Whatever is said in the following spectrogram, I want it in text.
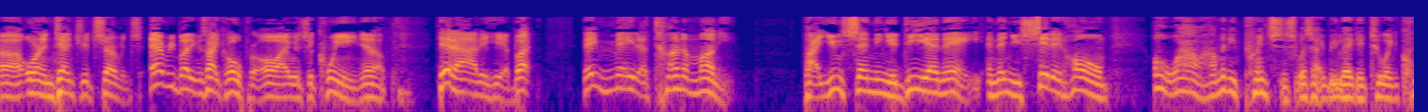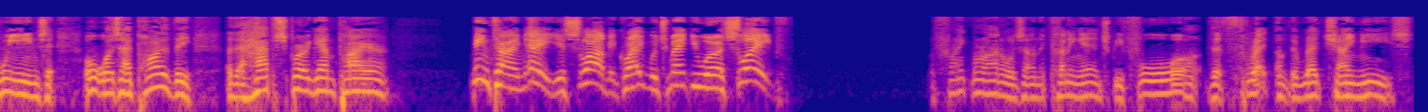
uh, or indentured servants. Everybody was like Oprah. Oh, I was a queen. You know, get out of here. But they made a ton of money by you sending your DNA, and then you sit at home. Oh wow, how many princes was I related to and queens? Oh, was I part of the the Habsburg Empire? Meantime, hey, you're Slavic, right? Which meant you were a slave. Frank Morano was on the cutting edge before the threat of the Red Chinese.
